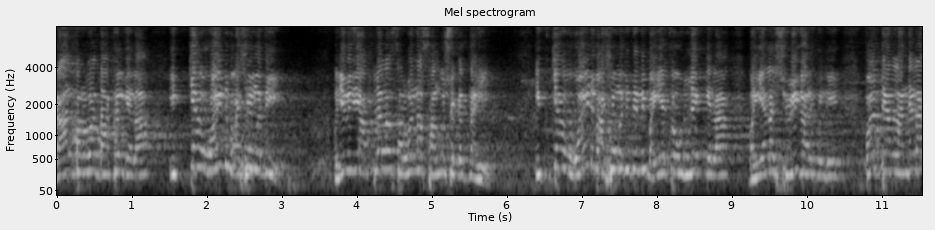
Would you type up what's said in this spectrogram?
काल परवा दाखल केला इतक्या वाईट भाषेमध्ये. म्हणजे मी आपल्याला सर्वांना सांगू शकत नाही इतक्या वाईट भाषेमध्ये त्यांनी भैयाचा उल्लेख केला भैयाला शिवीगाळ केली पण त्या लांड्याला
